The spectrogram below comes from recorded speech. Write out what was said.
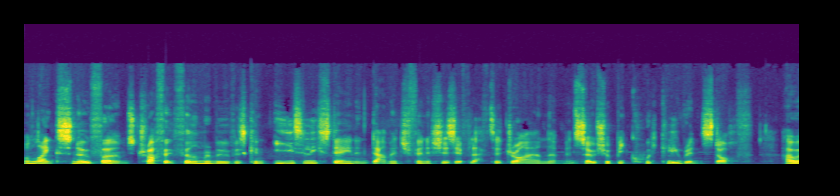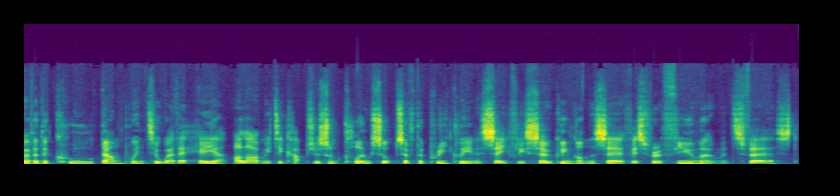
Unlike snow foams, traffic film removers can easily stain and damage finishes if left to dry on them and so should be quickly rinsed off. However, the cool, damp winter weather here allowed me to capture some close-ups of the pre-cleaner safely soaking on the surface for a few moments first.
